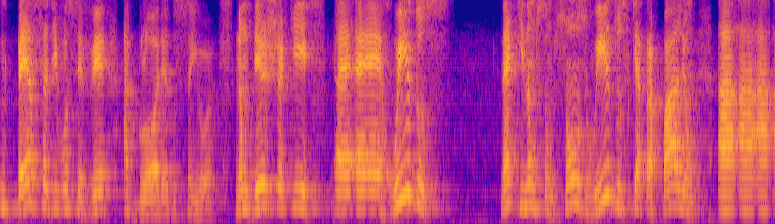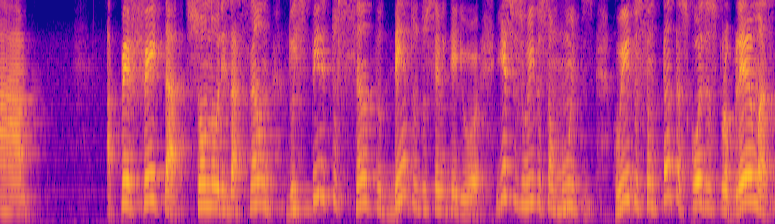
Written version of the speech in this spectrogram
impeça de você ver a glória do Senhor. Não deixa que é, é, é, ruídos, né, que não são sons, ruídos que atrapalham a, a, a, a a perfeita sonorização do Espírito Santo dentro do seu interior. E esses ruídos são muitos. Ruídos são tantas coisas, problemas.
